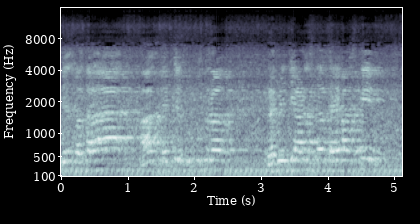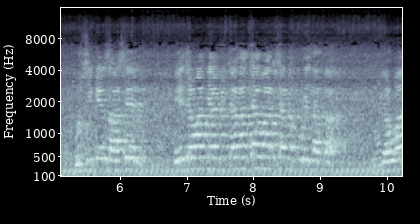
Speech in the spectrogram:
ते स्वतः आज त्यांचे सुपुत्र रवींद्रजी अडसकर साहेब असतील ऋषिकेश असेल हे जेव्हा त्या विचाराच्या वारशानं पुढे जातात तेव्हा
